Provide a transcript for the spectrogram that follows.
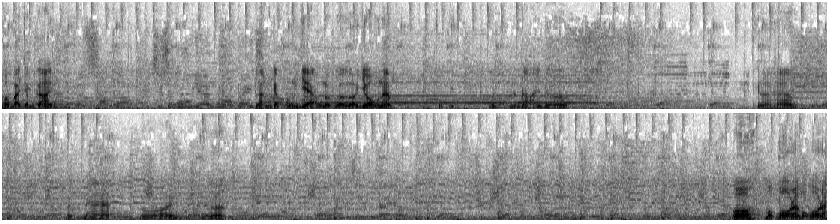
Hơn 300 cái. Làm cặp ông già cũng được gờ gờ vốn anh em mình đại nữa. Cái là hám. Mặt nạ. Rồi mặt nạ nữa. Ô, một bộ rồi, một bộ rồi.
